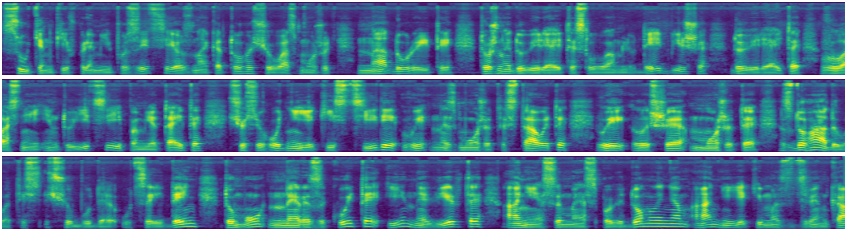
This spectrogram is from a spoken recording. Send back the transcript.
сутінки в прямій позиції, ознака того, що вас можуть надурити. Тож не довіряйте словам людей, більше довіряйте власній інтуїції. Пам'ятайте, що сьогодні якісь цілі ви не зможете ставити, ви лише можете здогадуватись, що буде у цей день, тому не ризикуйте і не вірте ані смс-повідомленням, ані якимось дзвінкам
